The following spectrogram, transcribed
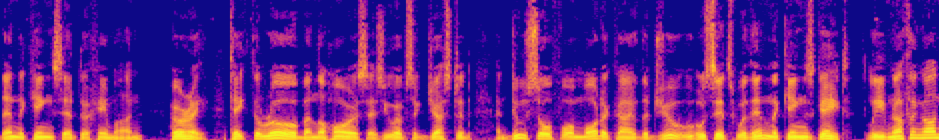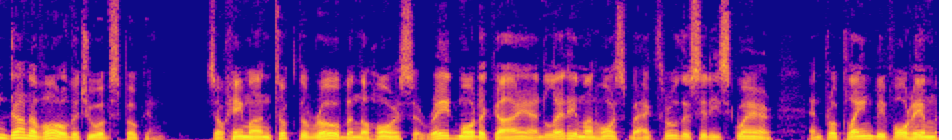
Then the king said to Haman, Hurry, take the robe and the horse as you have suggested, and do so for Mordecai the Jew, who sits within the king's gate. Leave nothing undone of all that you have spoken. So Haman took the robe and the horse, arrayed Mordecai, and led him on horseback through the city square, and proclaimed before him,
